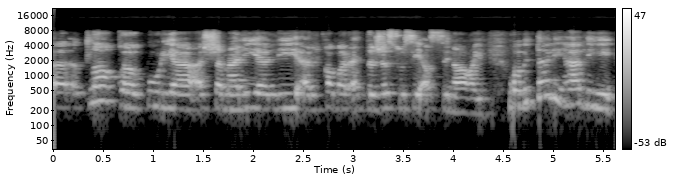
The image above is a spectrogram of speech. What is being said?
إطلاق كوريا الشمالية للقمر التجسسي الصناعي. وبالتالي هذه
